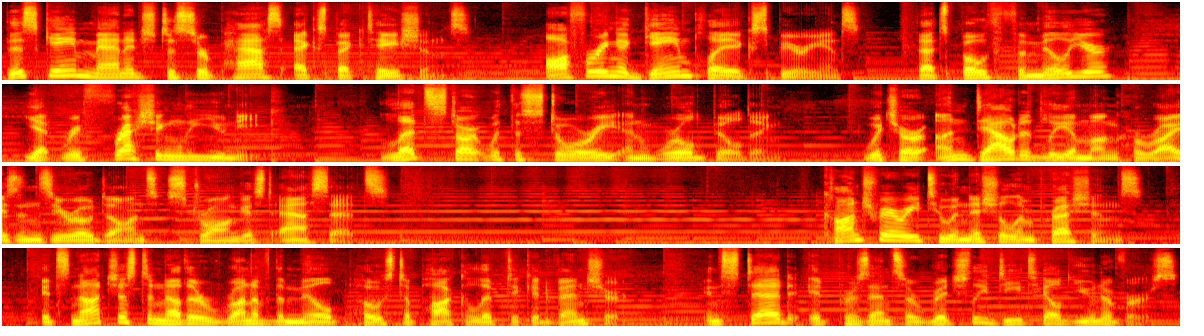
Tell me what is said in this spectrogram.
this game managed to surpass expectations, offering a gameplay experience that's both familiar yet refreshingly unique. Let's start with the story and world building, which are undoubtedly among Horizon Zero Dawn's strongest assets. Contrary to initial impressions, it's not just another run-of-the-mill post-apocalyptic adventure. Instead, it presents a richly detailed universe,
